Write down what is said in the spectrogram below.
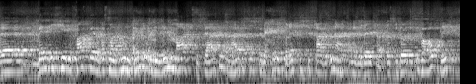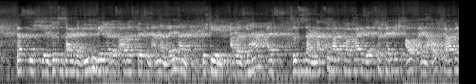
Äh, wenn ich hier gefragt werde, was man tun könnte, um den Binnenmarkt zu stärken, dann halte ich das für eine völlig berechtigte Frage innerhalb einer Gesellschaft. Das bedeutet überhaupt nicht, dass ich sozusagen dagegen wäre, dass Arbeitsplätze in anderen Ländern bestehen. Aber Sie haben als sozusagen nationale Partei selbstverständlich auch eine Aufgabe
